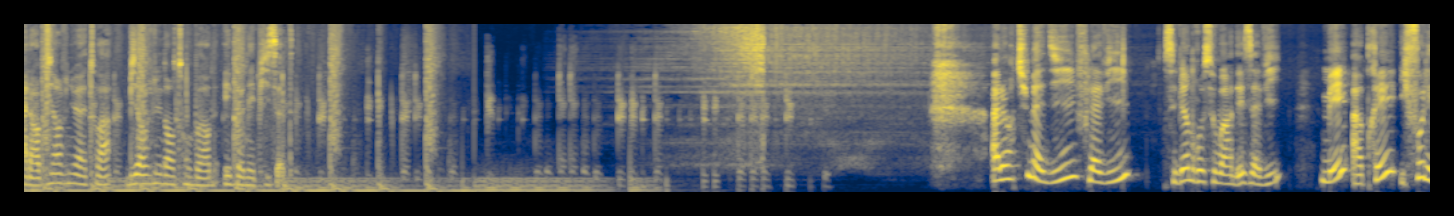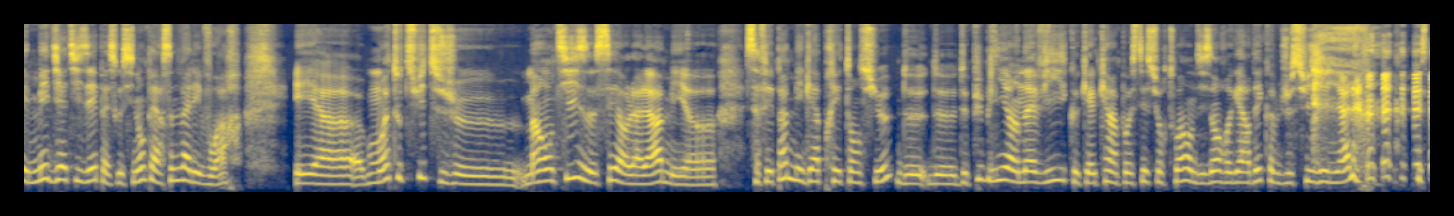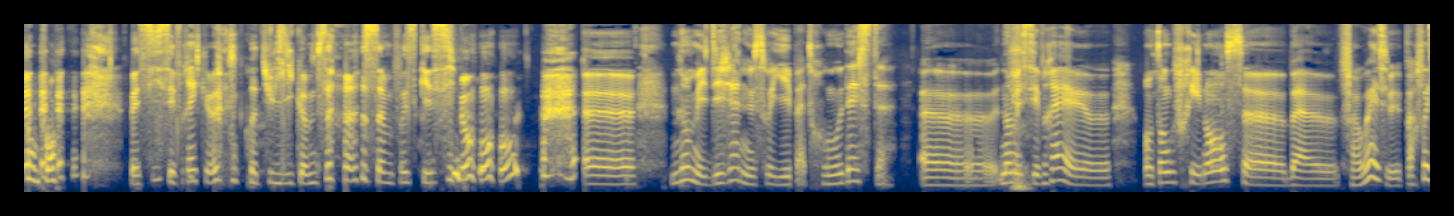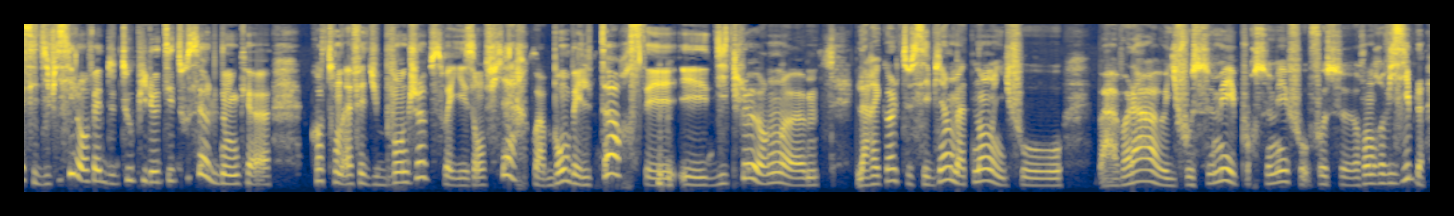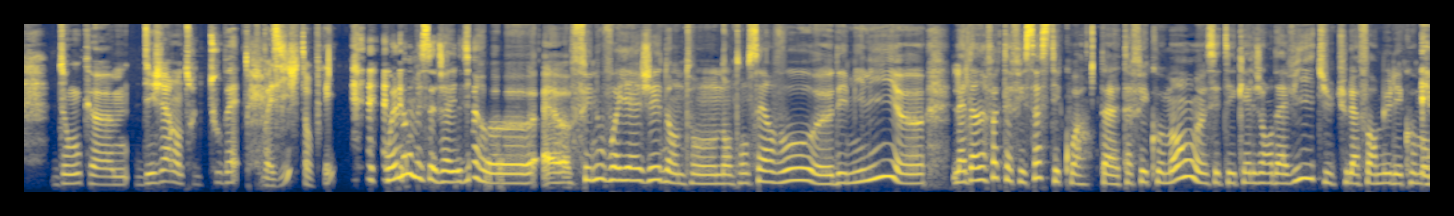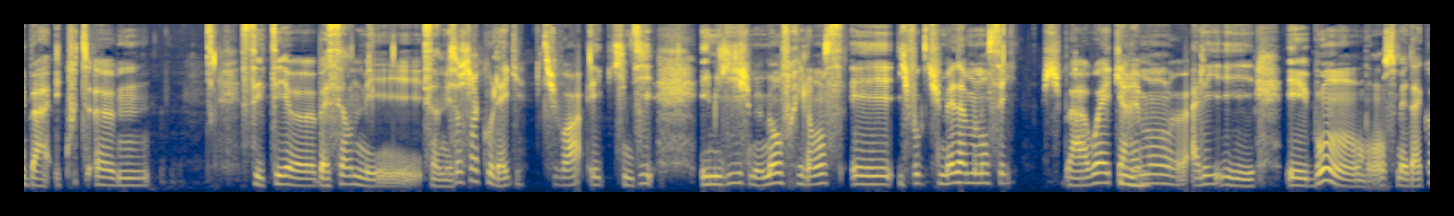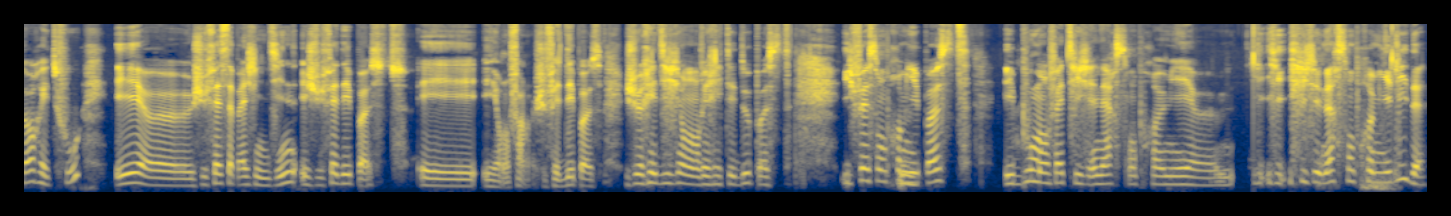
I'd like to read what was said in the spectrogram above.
Alors bienvenue à toi, bienvenue dans ton board et bon épisode. Alors tu m'as dit, Flavie, c'est bien de recevoir des avis, mais après, il faut les médiatiser parce que sinon personne va les voir. Et euh, moi, tout de suite, je ma hantise, c'est oh là là, mais euh, ça fait pas méga prétentieux de, de, de publier un avis que quelqu'un a posté sur toi en disant regardez comme je suis génial. Qu'est-ce que t'en penses? Bah si, c'est vrai que quand tu le dis comme ça, ça me pose question. euh, non, mais déjà, ne soyez pas trop modeste. Euh, non, mais c'est vrai. Euh, en tant que freelance, euh, bah, enfin ouais, parfois c'est difficile en fait de tout piloter tout seul. Donc, euh, quand on a fait du bon job, soyez-en fiers, quoi. Bombez le torse et, et dites-le. Hein, la récolte, c'est bien. Maintenant, il faut, bah voilà, il faut semer et pour semer, il faut, faut se rendre visible. Donc, déjà un truc tout bête. Vas-y, je t'en prie. ouais, non, mais j'allais dire, fais-nous voyager dans ton dans ton cerveau, d'Émilie. la dernière fois que tu as fait ça, c'était quoi? T'as as fait comment? C'était quel genre d'avis? Tu, tu l'as formulé comment Eh bah, écoute, euh, c'était, euh, bah, c'est un de mes, c'est un de mes anciens collègues, tu vois, et qui me dit, Émilie, je me mets en freelance et il faut que tu m'aides à me lancer. Je dis bah ouais mmh. carrément euh, allez et, et bon, bon, on se met d'accord et tout et euh, je lui fais sa page LinkedIn et je lui fais des posts et, et enfin je lui fais des posts je rédige en vérité deux posts il fait son premier mmh. post et boum en fait il génère son premier euh, il, génère son premier lead.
